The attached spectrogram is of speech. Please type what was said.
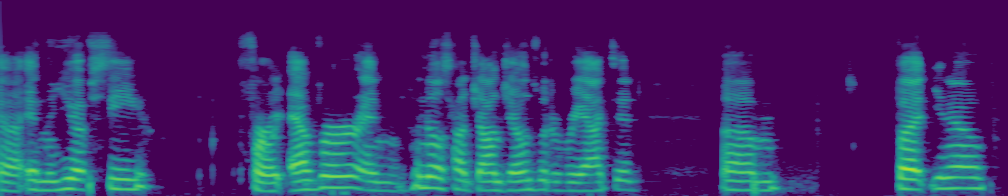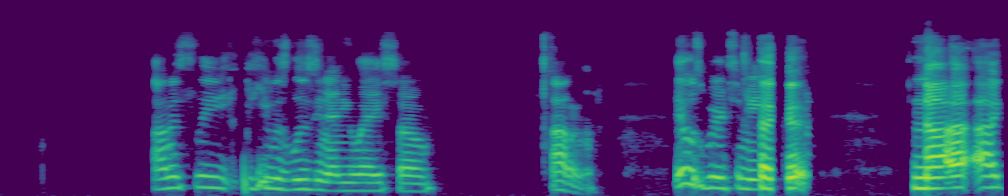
uh, in the UFC forever, and who knows how Jon Jones would have reacted. Um, but you know, honestly, he was losing anyway, so I don't know. It was weird to me. No, I, I,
